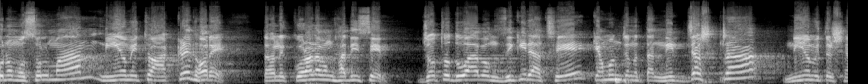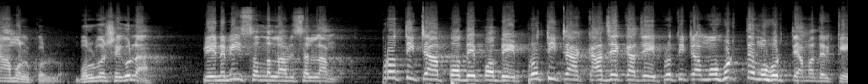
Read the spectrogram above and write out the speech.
কোনো মুসলমান নিয়মিত আঁকড়ে ধরে, তাহলে কোরআন এবং হাদিসের যত দোয়া এবং জিকির আছে, কেমন যেন তার নির্যাসটা নিয়মিত সে আমল করল। বলব সেগুলা? প্রিয় নবী সাল্লাহ সাল্লাম প্রতিটা পদে পদে, প্রতিটা কাজে কাজে, প্রতিটা মুহূর্তে মুহূর্তে আমাদেরকে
